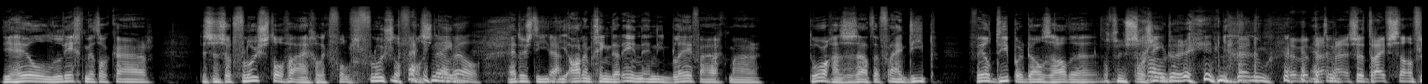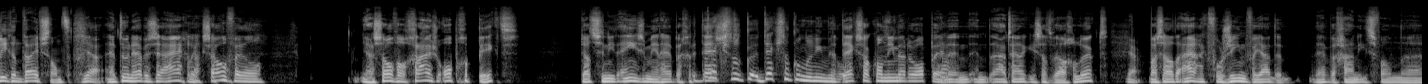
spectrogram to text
Die heel licht met elkaar... Het is een soort vloeistof eigenlijk. Vloeistof van stenen. wel. Hè, dus die, Ja. die arm ging daarin en die bleef eigenlijk maar doorgaan. Ze zaten vrij diep. Veel dieper dan ze hadden Tot hun voorzien. schouder in. Een soort drijfstand, een vliegend drijfstand. Ja, en toen hebben ze eigenlijk zoveel, ja, zoveel gruis opgepikt... dat ze niet eens meer hebben Het getest. deksel, het deksel kon er niet meer Het op. deksel kon niet meer erop. En, Ja. en, en uiteindelijk is dat wel gelukt. Ja. Maar ze hadden eigenlijk voorzien van ja, de, we gaan iets van eh,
